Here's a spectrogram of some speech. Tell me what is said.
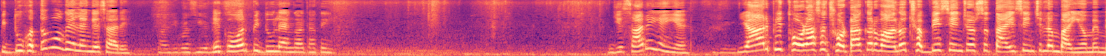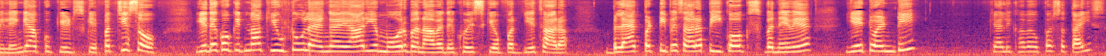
पिद्दू खत्म हो गए लेंगे सारे। हाँ जी बस ये एक और पिद्दू लहंगा था कहीं। ये सारे यही है। यार फिर थोड़ा सा छोटा करवा लो। 26 इंच और 27 इंच लंबाइयों में मिलेंगे आपको किड्स के। 2500 ये देखो कितना क्यूटू लहंगा है यार। ये मोर बना हुआ है देखो इसके ऊपर ये सारा। ब्लैक पट्टी पे सारा पीकॉक्स बने हुए हैं। ये 20 क्या लिखा हुआ है ऊपर? 27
